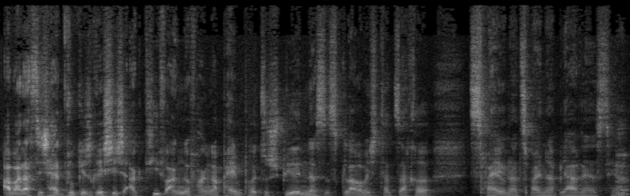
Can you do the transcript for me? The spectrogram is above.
Aber dass ich halt wirklich richtig aktiv angefangen habe, Paintball zu spielen, das ist, glaube ich, Tatsache zwei oder zweieinhalb Jahre erst her. Ja.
